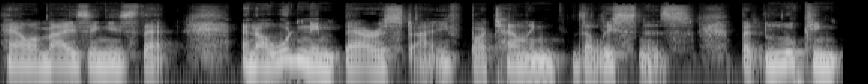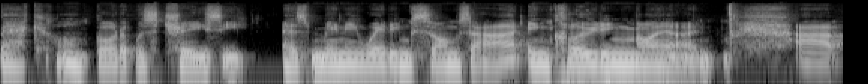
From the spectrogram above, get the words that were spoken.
How amazing is that? And I wouldn't embarrass Dave by telling the listeners, but looking back, oh God, it was cheesy, as many wedding songs are, including my own. Uh,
